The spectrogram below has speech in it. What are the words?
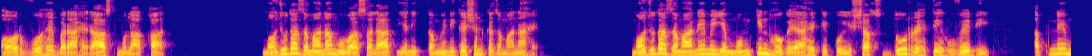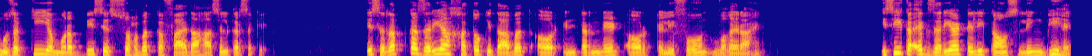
اور وہ ہے براہ راست ملاقات۔ موجودہ زمانہ مواصلات یعنی کمیونیکیشن کا زمانہ ہے۔ موجودہ زمانے میں یہ ممکن ہو گیا ہے کہ کوئی شخص دور رہتے ہوئے بھی اپنے مزکی یا مربی سے صحبت کا فائدہ حاصل کر سکے۔ اس ربط کا ذریعہ خط و کتابت اور انٹرنیٹ اور ٹیلی فون وغیرہ ہیں۔ اسی کا ایک ذریعہ ٹیلی کاؤنسلنگ بھی ہے۔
